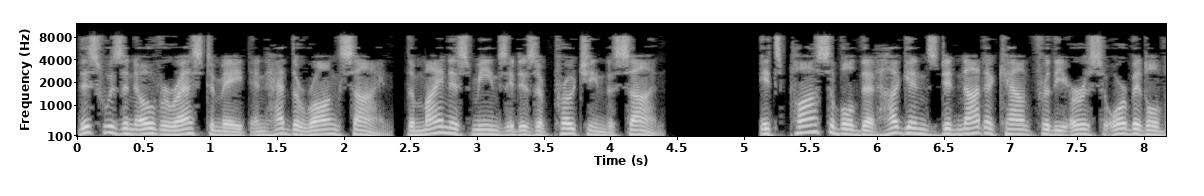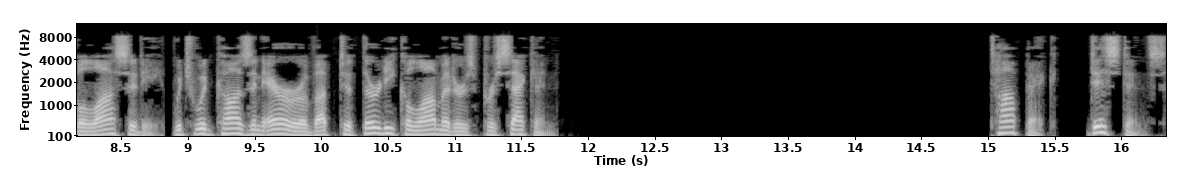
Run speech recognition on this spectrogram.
this was an overestimate and had the wrong sign, the minus means it is approaching the Sun. It's possible that Huggins did not account for the Earth's orbital velocity, which would cause an error of up to 30 km per second. Distance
